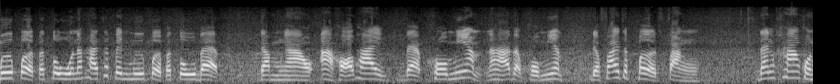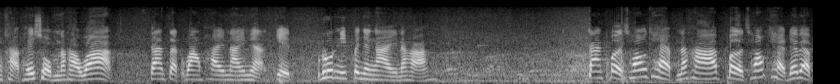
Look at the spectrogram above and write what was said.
มือเปิดประตูนะคะ จะเป็นมือเปิดประตูแบบดำเงาอะขออภัยแบบโครเมียมนะคะ แบบโครเมียม เดี๋ยวฝ้ายจะเปิดฝั่งด้านข้างคนขับให้ชมนะคะว่า การจัดวางภายในเนี่ยเกรดรุ่นนี้เป็นยังไงนะคะ การเปิดช่องแคบนะคะ เปิดช่องแคบได้แบบ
